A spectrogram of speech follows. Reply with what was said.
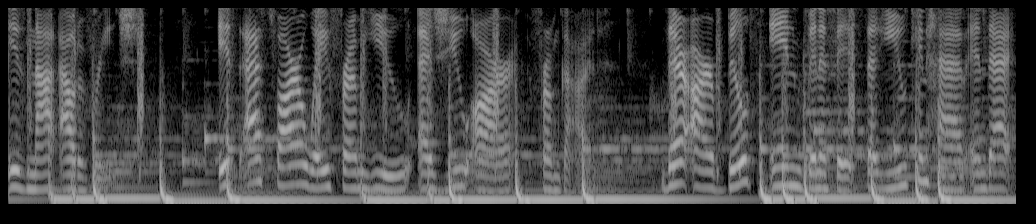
is not out of reach. It's as far away from you as you are from God. There are built in benefits that you can have and that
